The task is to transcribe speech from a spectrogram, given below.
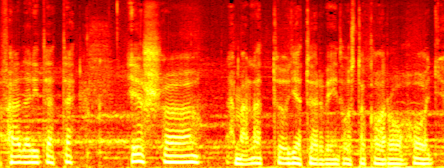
felderítette, és emellett ugye törvényt hoztak arról, hogy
